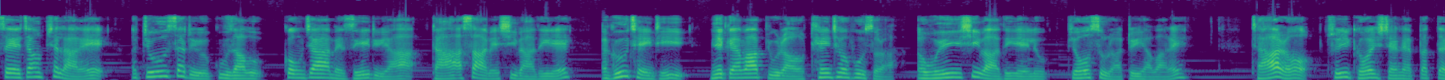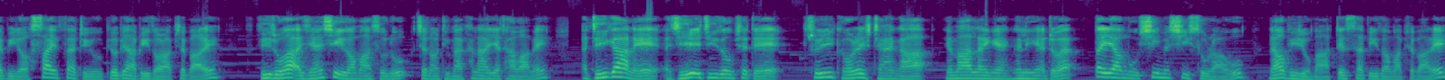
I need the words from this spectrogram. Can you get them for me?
ဆယ်ကြောင်းဖြစ်လာတဲ့အကျိုးဆက်တွေကိုကုစားဖို့ကုန်ကြရမယ့်ဈေးတွေကဒါအစပဲရှိပါသေးတယ်။အခုချိန်ထိမြေကမ်းမားပြူတာကိုထိန်းချုပ်ဖို့ဆိုတာ အဝေးကြီးရှိပါသေးတယ်လို့ပြောဆိုတာတွေ့ရပါတယ်။ဒါကတော့ Tree Gorge Dam နဲ့ပတ်သက်ပြီးတော့ side effect တွေကိုပြောပြပေးသွားတာဖြစ်ပါတယ်။ဗီဒီယိုကအရန်ရှည်သွားမှာဆိုလို့ကျွန်တော်ဒီမှာခဏရပ်ထားပါမယ်။အဓိကနဲ့အရေးအကြီးဆုံးဖြစ်တဲ့ Tree Gorge Dam ကမြန်မာနိုင်ငံငလျင်အတွက်တက်ရောက်မှုရှိမရှိဆိုတာကိုနောက်ဗီဒီယိုမှာတင်ဆက်ပေးသွားမှာဖြစ်ပါတယ်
